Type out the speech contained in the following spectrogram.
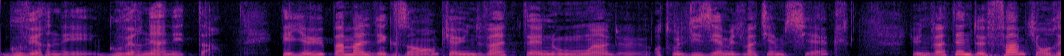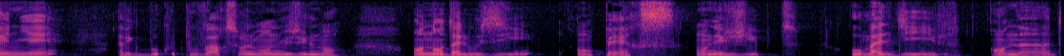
gouverner, gouverner un État. Et il y a eu pas mal d'exemples. Il y a une vingtaine au moins, entre le 10e et le 20e siècle, il y a une vingtaine de femmes qui ont régné avec beaucoup de pouvoir sur le monde musulman. En Andalousie, en Perse, en Égypte, aux Maldives, en Inde.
